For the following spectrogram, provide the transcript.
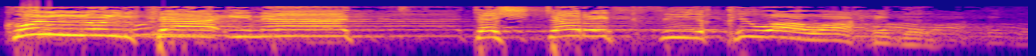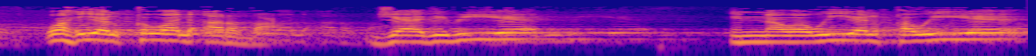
كل الكائنات تشترك في قوى واحدة وهي القوى الأربع. جاذبية النووية القوية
